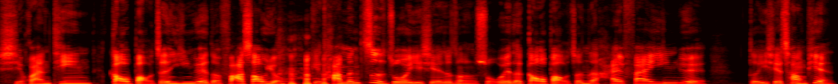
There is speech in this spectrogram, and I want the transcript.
喜欢听高保真音乐的发烧友，给他们制作一些这种所谓的高保真的 HiFi 音乐的一些唱片。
